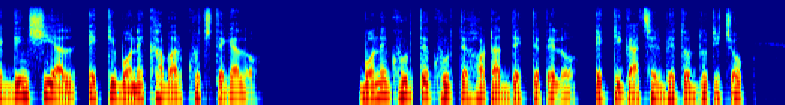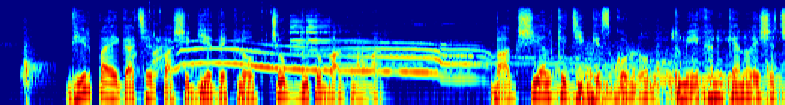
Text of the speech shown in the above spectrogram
একদিন শিয়াল একটি বনে খাবার খুঁজতে গেল। বনে ঘুরতে ঘুরতে হঠাৎ দেখতে পেল একটি গাছের ভেতর দুটি চোখ। ধীর পায়ে গাছের পাশে গিয়ে দেখল চোখ দুটো বাঘ মামার। বাঘ শিয়ালকে জিজ্ঞেস করল, তুমি এখানে কেন এসেছ?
